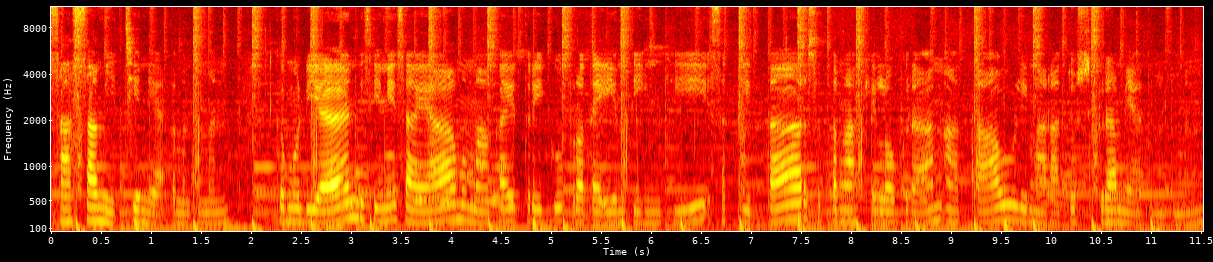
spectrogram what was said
sasa micin ya teman-teman. Kemudian di sini saya memakai terigu protein tinggi sekitar setengah kilogram atau 500 gram ya teman-teman.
